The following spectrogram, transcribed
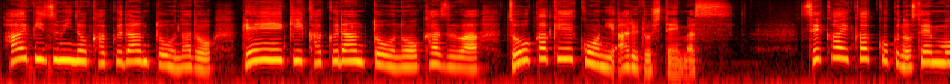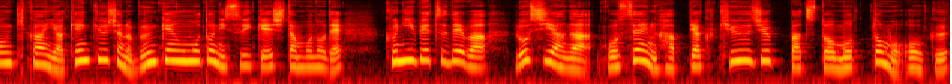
配備済みの核弾頭など現役核弾頭の数は増加傾向にあるとしています。世界各国の専門機関や研究者の文献をもとに推計したもので、国別ではロシアが5890発と最も多く、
